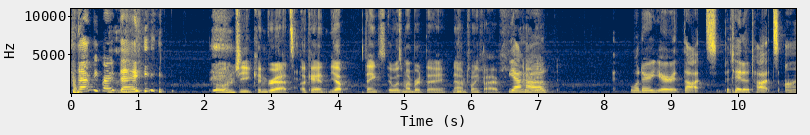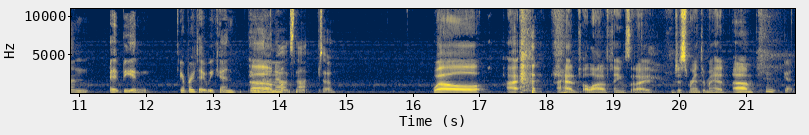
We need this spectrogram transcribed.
Happy birthday. OMG. Congrats. Okay. Yep. Thanks. It was my birthday. Now I'm 25. Yeah. How, what are your thoughts, potato tots, on it being your birthday weekend? Even um, though now it's not. So. Well, I I had a lot of things that I just ran through my head. Um, hmm, Good.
